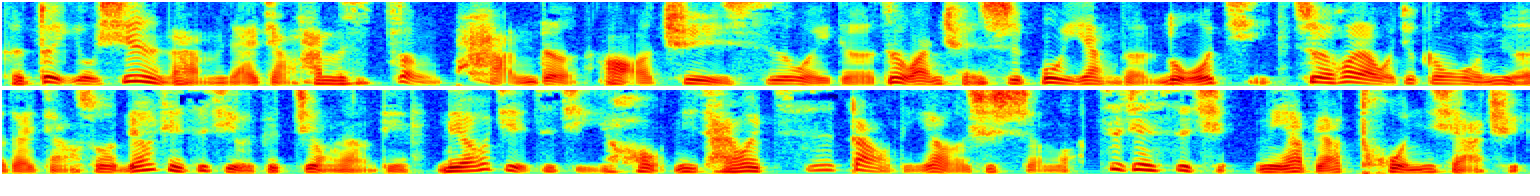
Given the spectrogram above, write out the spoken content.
可对有些人他们来讲，他们是正盘的啊，去思维的，这完全是不一样的逻辑。所以后来我就跟我女儿在讲说，了解自己有一个重要点，了解自己以后，你才会知道你要的是什么。这件事情你要不要吞下去？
